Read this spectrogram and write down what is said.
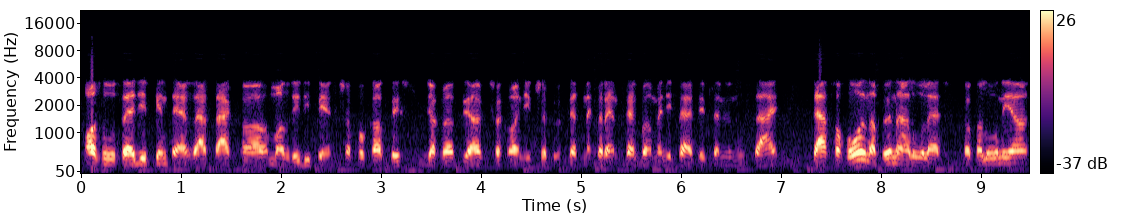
Azóta egyébként elzárták a madridi pénzcsapokat, és gyakorlatilag csak annyit csöpögtetnek a rendszerben, amennyi feltétlenül muszáj. Tehát ha holnap önálló lesz Katalónia,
